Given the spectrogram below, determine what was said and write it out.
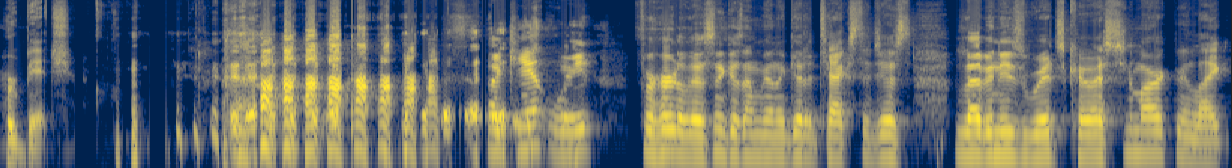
her bitch. I can't wait for her to listen because I'm gonna get a text to just Lebanese witch question mark being like,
